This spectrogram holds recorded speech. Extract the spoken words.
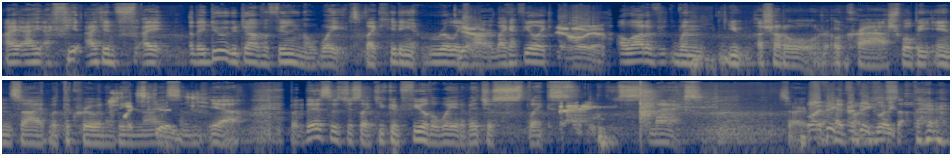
I, I, I feel I can f- I they do a good job of feeling the weight, like hitting it really Yeah. hard. Like I feel like Yeah, oh yeah. a lot of when you a shuttle or, or crash will be inside with the crew and it Just being like nice and yeah but this is just like you can feel the weight of it just like Bang. smacks sorry Well, I think- I think, like- out there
